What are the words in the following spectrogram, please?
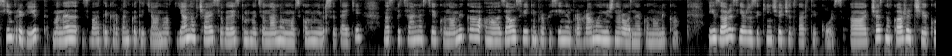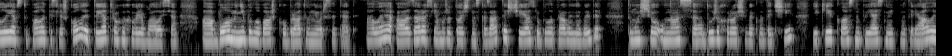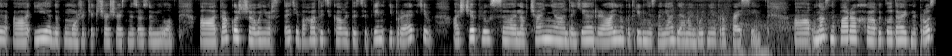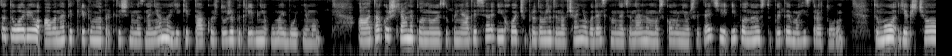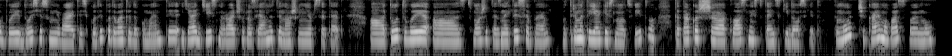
Всім привіт! Мене звати Карпенко Тетяна. Я навчаюся в Одеському національному морському університеті на спеціальності економіка за освітньо-професійною програмою Міжнародна економіка. І зараз я вже закінчую четвертий курс. Чесно кажучи, коли я вступала після школи, то я трохи хвилювалася, бо мені було важко обрати університет. Але зараз я можу точно сказати, що я зробила правильний вибір, тому що у нас дуже хороші викладачі, які класно пояснюють матеріали і допоможуть, якщо щось не зрозуміло. А також в університеті багато цікавих дисциплін і проєктів, а ще плюс е, навчання дає реально потрібні знання для майбутньої професії. А у нас на парах е, викладають не просто теорію, а вона підкріплена практичними знаннями, які також дуже потрібні у майбутньому. А також я не планую зупинятися і хочу продовжити навчання в Одеському національному морському університеті і планую вступити в магістратуру. Тому, якщо ви досі сумніваєтесь, куди подавати документи, я дійсно раджу розглянути наш університет. А тут ви зможете знайти себе, отримати якісну освіту та також класний студентський досвід. Тому чекаємо вас в ОНМУ.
